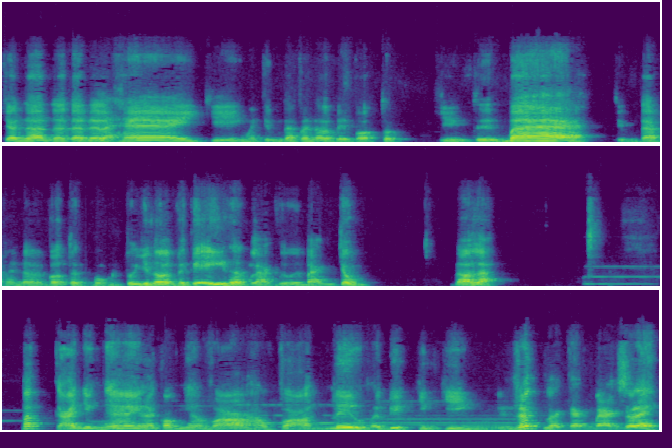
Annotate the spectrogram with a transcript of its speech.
cho nên đó là đây là hai chuyện mà chúng ta phải nói về võ thuật chuyện thứ ba chúng ta phải nói là có thực một tôi chỉ nói về cái ý thân lát tôi với bạn chung. Đó là tất cả những ai là con nhà võ học võ đều phải biết những chuyện rất là căn bản sau đây.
